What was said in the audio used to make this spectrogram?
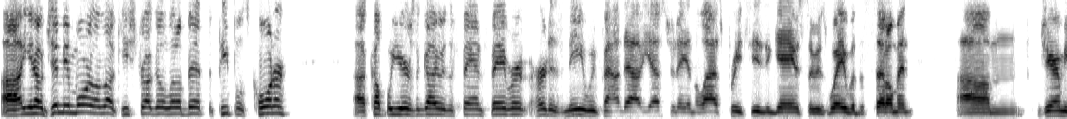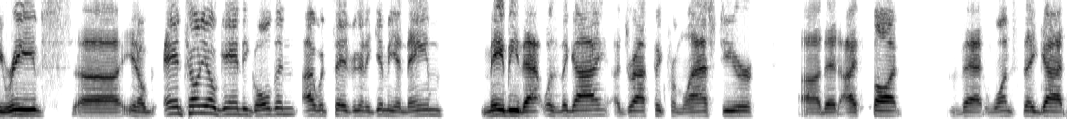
Uh, you know, Jimmy Moreland. Look, he struggled a little bit. The people's corner. A couple years ago, he was a fan favorite. Hurt his knee. We found out yesterday in the last preseason game, so he was waived with a settlement. Um, Jeremy Reaves, uh, you know, Antonio Gandy Golden. I would say if you're going to give me a name, maybe that was the guy, a draft pick from last year. Uh, that I thought that once they got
